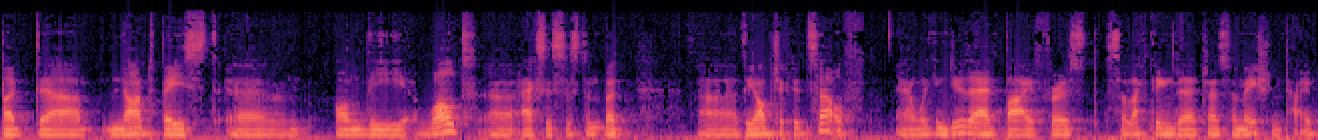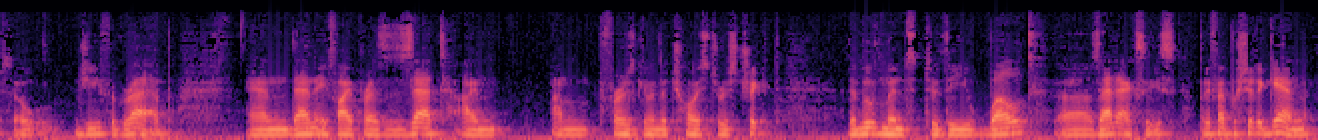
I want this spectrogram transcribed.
but uh, not based uh, on the world uh, axis system, but uh, the object itself. And we can do that by first selecting the transformation type, so G for grab. And then if I press Z, I'm, I'm first given the choice to restrict the movement to the weld uh, Z-axis. But if I push it again,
